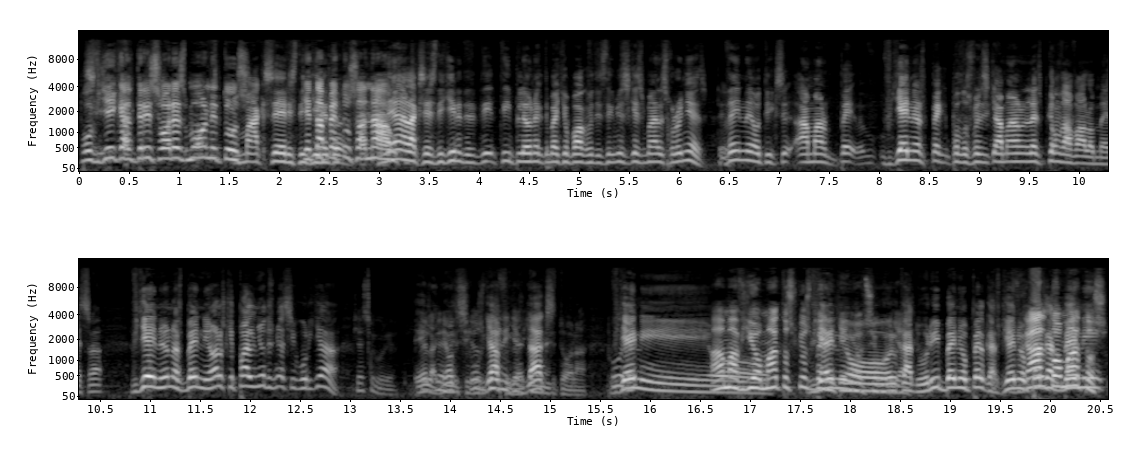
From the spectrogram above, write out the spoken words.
που βγήκαν τρεις φορές μόνοι τους. Μα ξέρεις τι και τα γίνεται. πετούσαν out. Ναι, αλλά ξέρεις τι γίνεται. Τι, τι πλεονέκτημα έχει ο Πάκος αυτή τη στιγμή σε σχέση με άλλες χρονιές. Δεν είναι ότι ξε- άμα πε- βγαίνει ένας ποδοσφαιριστής και άμα λες ποιον θα βάλω μέσα. Βγαίνει ο ένας, μπαίνει ο άλλος και πάλι νιώθεις μια σιγουριά. Ποια σιγουριά; Έλα, Ποιος νιώθεις μπαίνει, σιγουριά, ποιος φίλε. μπαίνει και Εντάξει τώρα. Βγαίνει. ο- Άμα βγει ο Μάτος, ποιος μπαίνει Βγαίνει και νιώθει ο σιγουριά; Ελκαντουρί, μπαίνει ο Πέλκας. Βγαίνει ο Βγάλ Πέλκας. το Μπαίνει. μάτος.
